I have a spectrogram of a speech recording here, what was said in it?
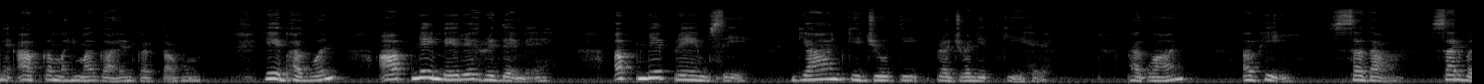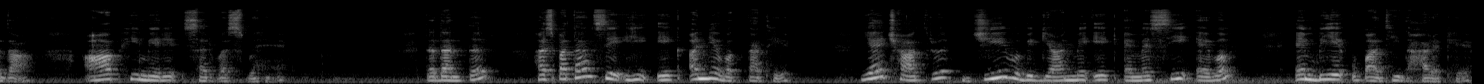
मैं आपका महिमा गायन करता हूँ। हे भगवान, आपने मेरे हृदय में अपने प्रेम से ज्ञान की ज्योति प्रज्वलित की है। भगवान, अभी सदा, सर्वदा आप ही मेरे सर्वस्व हैं। तदंतर अस्पताल से ही एक अन्य वक्ता थे यह छात्र जीव विज्ञान में एक एमएससी एवं एमबीए उपाधि धारक है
